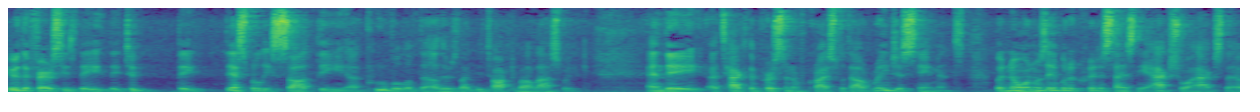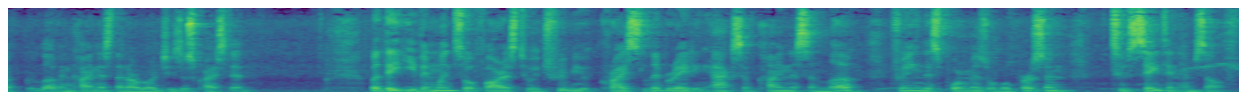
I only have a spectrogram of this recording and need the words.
Here, the Pharisees they they took they desperately sought the approval of the others, like we talked about last week, and they attacked the person of Christ with outrageous statements. But no one was able to criticize the actual acts of love and kindness that our Lord Jesus Christ did. But they even went so far as to attribute Christ's liberating acts of kindness and love, freeing this poor, miserable person, to Satan himself.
